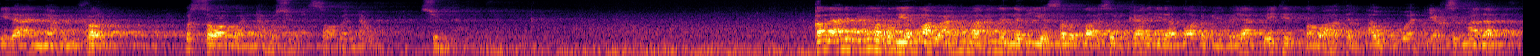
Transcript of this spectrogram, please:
إلى أنه فرض والصواب أنه سنة الصواب أنه سنة. قال عن ابن عمر رضي الله عنهما أن النبي صلى الله عليه وسلم كان إذا طاف بالبيت الطواف الأول. يقصد ماذا؟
